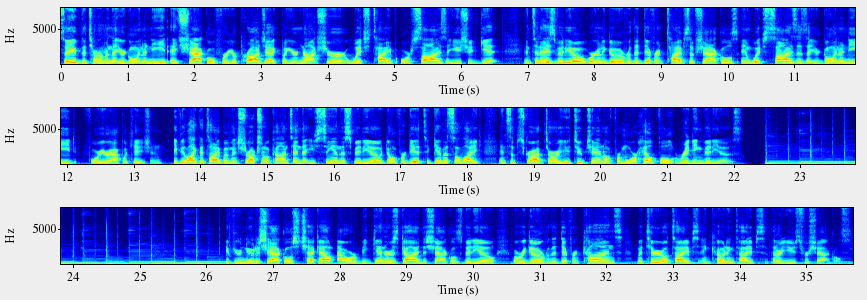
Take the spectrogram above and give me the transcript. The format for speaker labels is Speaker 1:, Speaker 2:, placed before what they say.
Speaker 1: So you've determined that you're going to need a shackle for your project, but you're not sure which type or size that you should get. In today's video, we're going to go over the different types of shackles and which sizes that you're going to need for your application. If you like the type of instructional content that you see in this video, don't forget to give us a like and subscribe to our YouTube channel for more helpful rigging videos. If you're new to shackles, check out our beginner's guide to shackles video where we go over the different kinds, material types, and coating types that are used for shackles.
